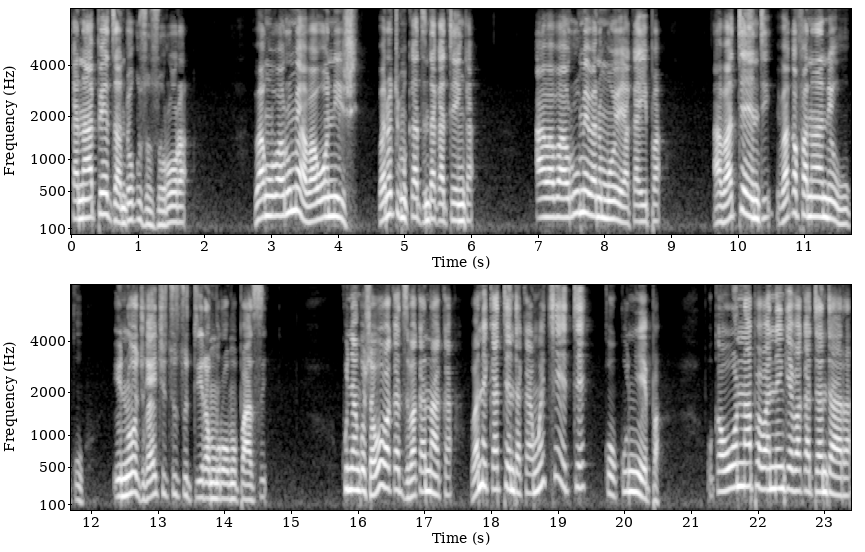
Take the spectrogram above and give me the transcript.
Kana apedza ndokuzozorora. Vamwe varume havaoni izvi vanoti mukadzi ndakatenga. Ava varume vane mwoyo yakaipa. Havatendi vakafanana nehuku inodya ichitsutsutira muromo pasi. Kunyange zvavo vakadzi vakanaka vane katenda kamwe chete kokunyepa. Ukaona pavanenge vakatandara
